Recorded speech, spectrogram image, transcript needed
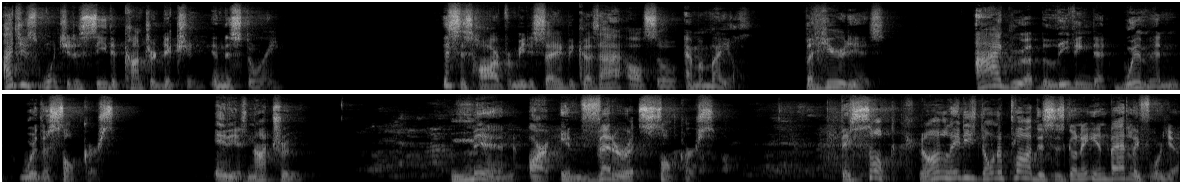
I just want you to see the contradiction in this story. This is hard for me to say because I also am a male. But here it is. I grew up believing that women were the sulkers. It is not true. Men are inveterate sulkers. They sulk. No, ladies, don't applaud. This is going to end badly for you.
